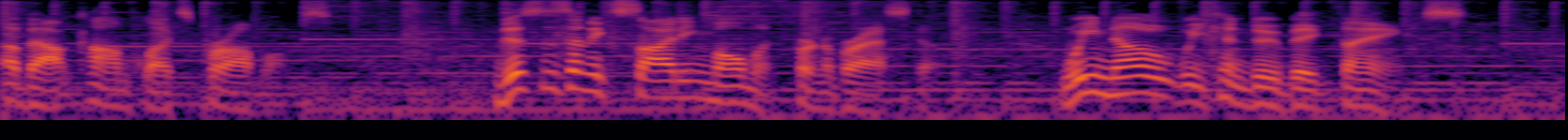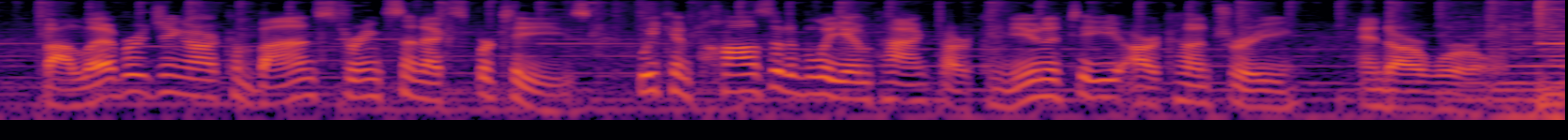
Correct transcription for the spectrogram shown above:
about complex problems. This is an exciting moment for Nebraska. We know we can do big things. By leveraging our combined strengths and expertise, we can positively impact our community, our country, and our world.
